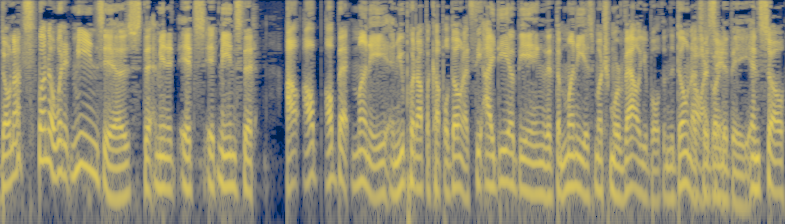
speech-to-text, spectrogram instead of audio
donuts? Well, no. What it means is that I mean it, it's it means that I'll I'll I'll bet money and you put up a couple donuts. The idea being that the money is much more valuable than the donuts Oh, I are going see. to be. And so,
